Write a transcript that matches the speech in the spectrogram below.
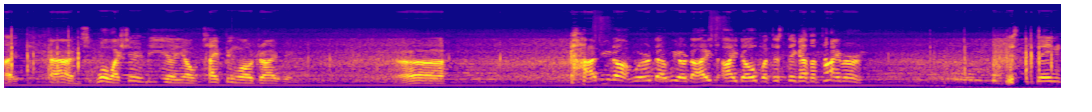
I can't. Whoa! I shouldn't be, uh, you know, typing while driving. Uh." Have you not learned that we are nice? I know, but this thing has a timer. Thing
